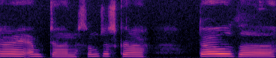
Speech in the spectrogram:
Alright, I'm done. So I'm just gonna throw the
